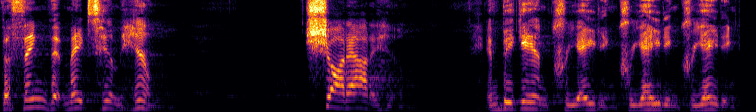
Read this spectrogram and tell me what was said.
the thing that makes him him, shot out of him and began creating, creating, creating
